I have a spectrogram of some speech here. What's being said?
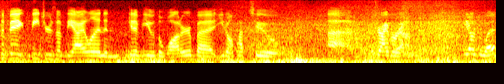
the big features of the island and get a view of the water, but you don't have to uh, drive around. You don't have to what?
